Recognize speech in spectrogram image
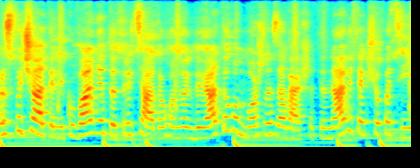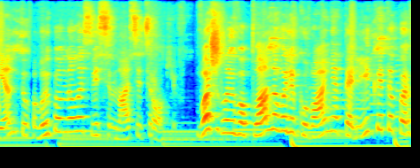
Розпочати лікування до 30.09 можна завершити, навіть якщо пацієнту виповнилось 18 років. Важливо, планове лікування та ліки тепер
